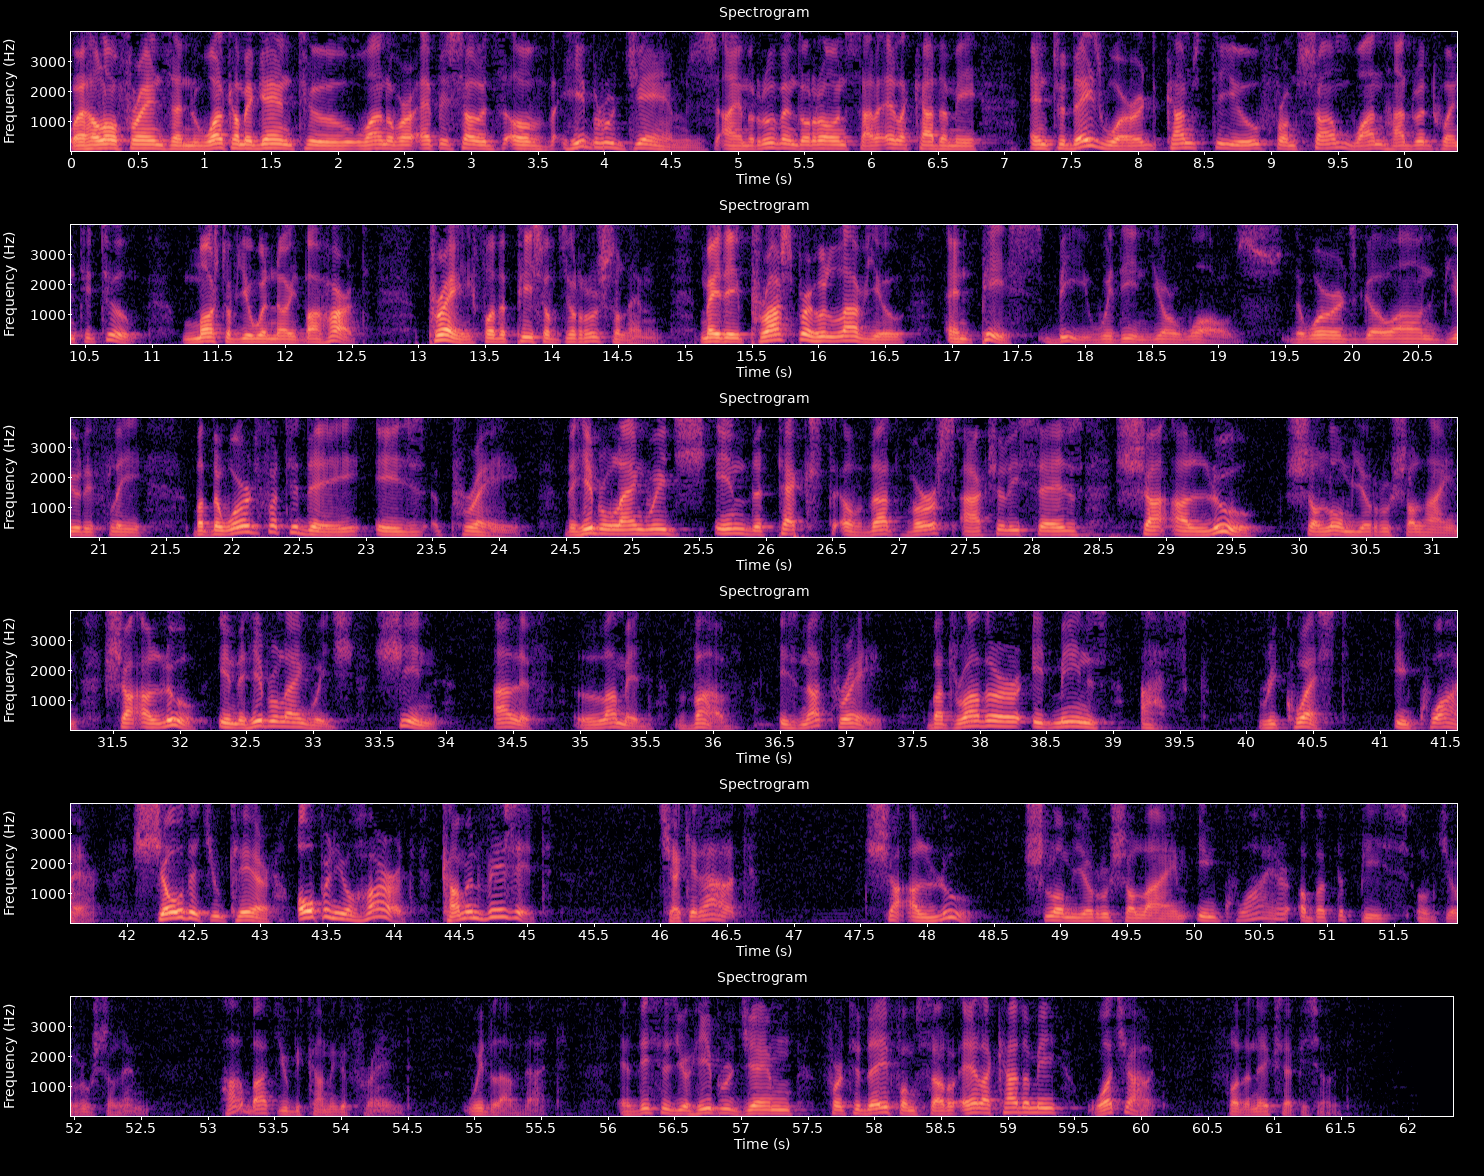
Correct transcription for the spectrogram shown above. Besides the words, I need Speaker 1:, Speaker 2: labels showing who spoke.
Speaker 1: Well, hello, friends, and welcome again to one of our episodes of Hebrew Gems. I'm Reuven Doron, Sar-El Academy, and today's word comes to you from Psalm 122. Most of you will know it by heart. Pray for the peace of Jerusalem. May they prosper who love you, and peace be within your walls. The words go on beautifully, but the word for today is pray. The Hebrew language in the text of that verse actually says, Sha'alu Shalom Yerushalayim. Sha'alu in the Hebrew language, Shin, Aleph, Lamed, Vav, is not pray, but rather it means ask, request, inquire, show that you care, open your heart, come and visit. Check it out. Sha'alu Shalom Yerushalayim. Inquire about the peace of Jerusalem. How about you becoming a friend? We'd love that. And this is your Hebrew gem for today from Sar-El Academy. Watch out for the next episode.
